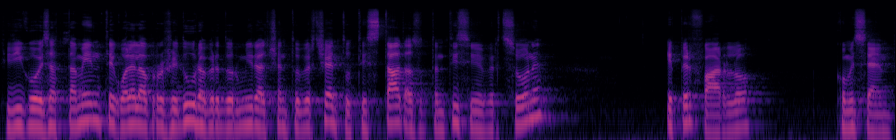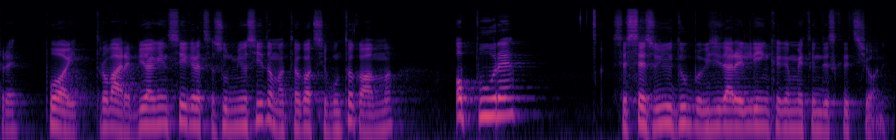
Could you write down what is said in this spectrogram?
ti dico esattamente qual è la procedura per dormire al 100% testata su tantissime persone e per farlo, come sempre, puoi trovare Biohacking Secrets sul mio sito matteocozzi.com oppure se sei su YouTube visitare il link che metto in descrizione.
